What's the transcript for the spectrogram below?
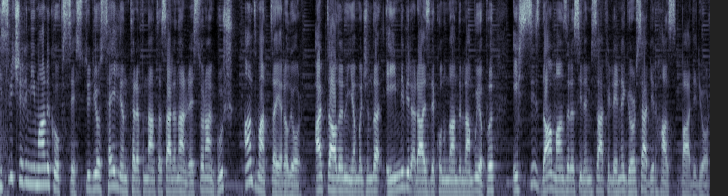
İsviçreli Mimarlık Ofisi Studio Salient tarafından tasarlanan restoran Guş, Antmant'ta yer alıyor. Alp dağlarının yamacında eğimli bir arazide konumlandırılan bu yapı, eşsiz dağ manzarasıyla misafirlerine görsel bir haz vaat ediyor.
